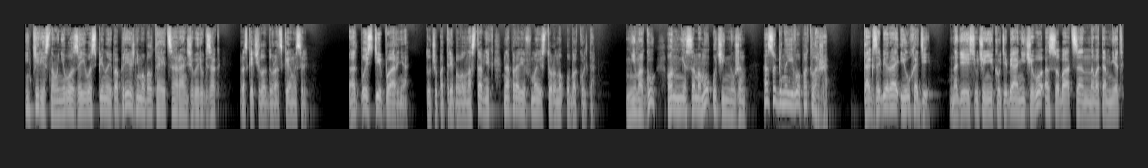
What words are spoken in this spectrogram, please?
«Интересно, у него за его спиной по-прежнему болтается оранжевый рюкзак?» – проскочила дурацкая мысль. «Отпусти парня!» – тут же потребовал наставник, направив в мою сторону оба культа. «Не могу, он мне самому очень нужен», особенно его поклажа. Так забирай и уходи. Надеюсь, ученик, у тебя ничего особо ценного там нет.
